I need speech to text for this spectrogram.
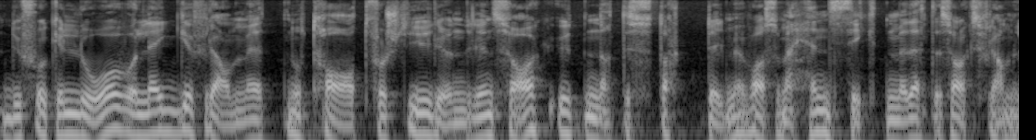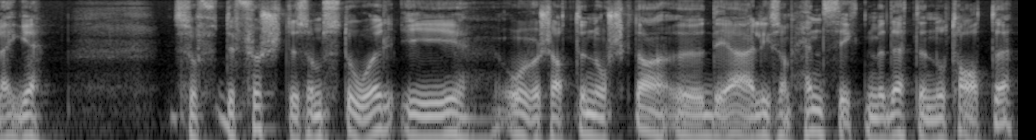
du får ikke lov å legge fram et notat for styret under en sak uten at det starter med hva som er hensikten med dette saksframlegget. Så Det første som står i oversatt til norsk, da, det er liksom hensikten med dette notatet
